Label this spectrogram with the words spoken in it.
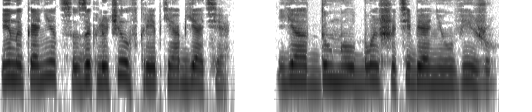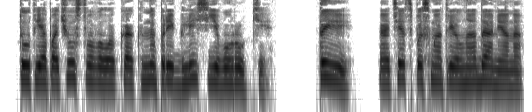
и, наконец, заключил в крепкие объятия. «Я думал, больше тебя не увижу». Тут я почувствовала, как напряглись его руки. «Ты!» — отец посмотрел на Дамиана.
